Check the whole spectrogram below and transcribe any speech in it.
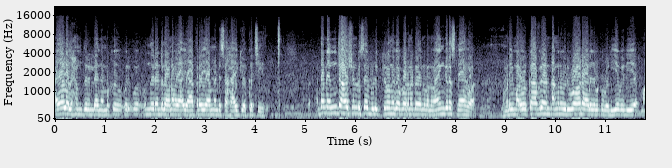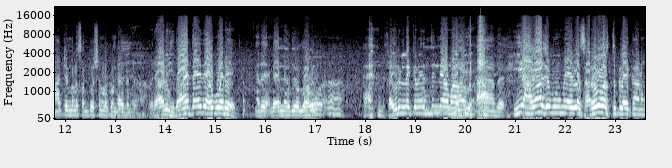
അയാൾ അലഹമില്ല നമുക്ക് ഒരു ഒന്ന് രണ്ട് തവണ യാത്ര ചെയ്യാൻ വേണ്ടി സഹായിക്കുകയൊക്കെ ചെയ്തു. എന്താണ് എന്ത് ആവശ്യമുണ്ട് സാർ വിളിക്കണമെന്നൊക്കെ പറഞ്ഞിട്ട് എന്ന് പറഞ്ഞു. ഭയങ്കര സ്നേഹമാണ് നമ്മുടെ ഈ മടവൂർ കാഫിലാണ്ട് അങ്ങനെ ഒരുപാട് ആളുകൾക്ക് വലിയ വലിയ മാറ്റങ്ങളും സന്തോഷങ്ങളൊക്കെ ഉണ്ടായിട്ടുണ്ട്. ഒരാൾ ഹിദായത്തായത് അത് അതെ ലേനഹദി അള്ളാഹു. ഈ ആകാശഭൂമിയുള്ള സർവ വസ്തുക്കളെക്കാണും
